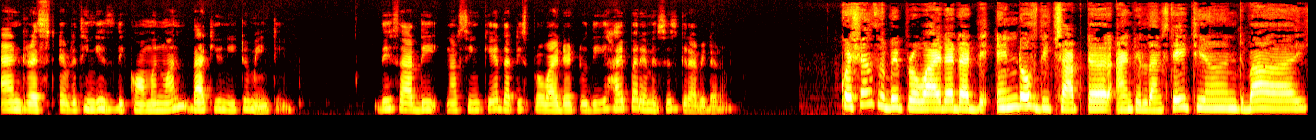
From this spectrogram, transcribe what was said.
And rest everything is the common one that you need to maintain. These are the nursing care that is provided to the hyperemesis gravidarum Questions will be provided at the end of the chapter. Until then, stay tuned. Bye.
